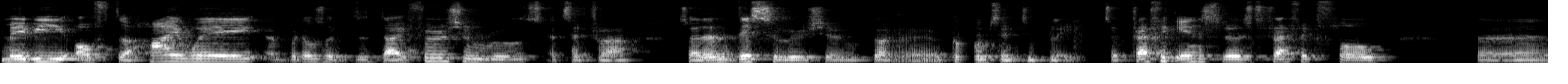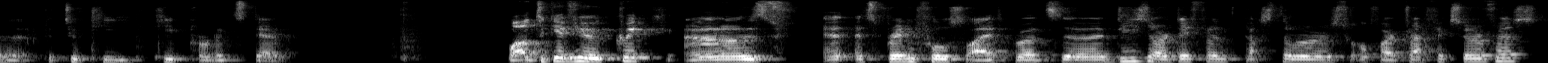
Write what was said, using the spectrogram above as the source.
maybe of the highway, uh, but also the diversion routes, etc. So then this solution uh, comes into play. So traffic incidents, traffic flow, uh, the two key key products there. Well, to give you a quick, I don't know, it's it's pretty full slide, but uh, these are different customers of our traffic service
